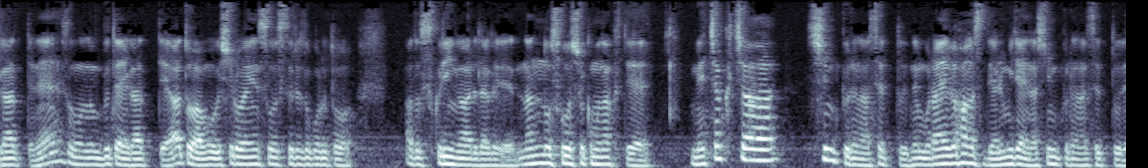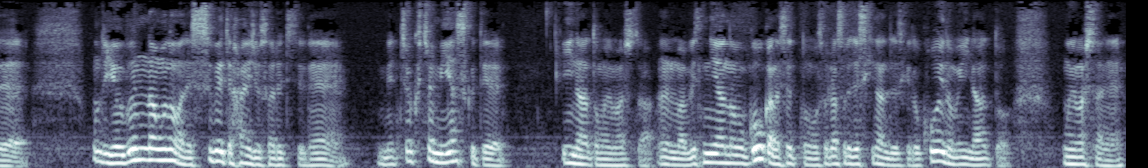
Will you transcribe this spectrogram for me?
があってね、その舞台があって、あとはもう後ろ演奏するところと、あとスクリーンがあるだけで、何の装飾もなくて、めちゃくちゃシンプルなセットで、ね、もライブハウスでやるみたいなシンプルなセットで、ほんと余分なものがね、すべて排除されててね、めちゃくちゃ見やすくて、いいなと思いました。うん、まあ別にあの、豪華なセットもそれはそれで好きなんですけど、こういうのもいいなと思いましたね。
